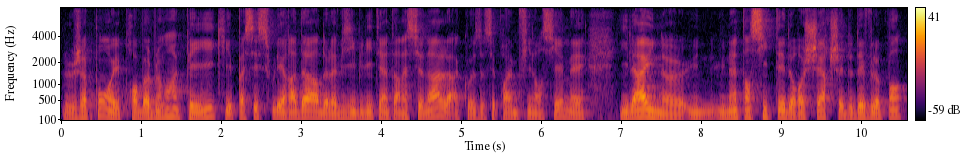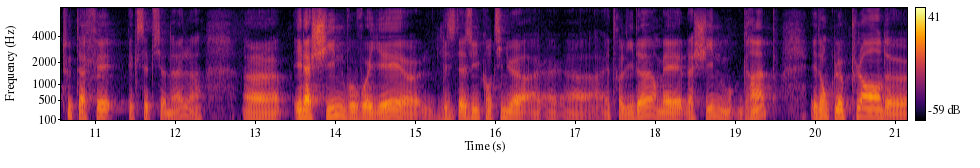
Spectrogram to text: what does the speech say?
le Japon est probablement un pays qui est passé sous les radars de la visibilité internationale à cause de ses problèmes financiers, mais il a une intensité de recherche et de développement tout à fait exceptionnelle. Euh, et la Chine, vous voyez, euh, les États-Unis continuent à, être leaders, mais la Chine grimpe. Et donc le plan de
